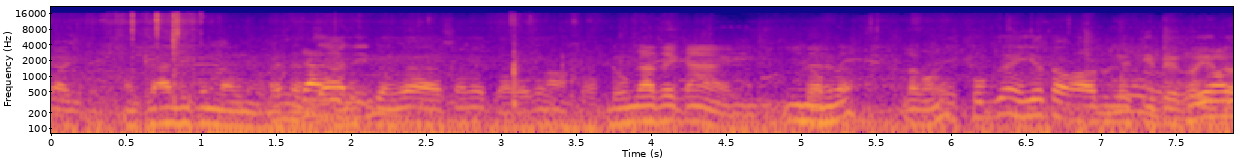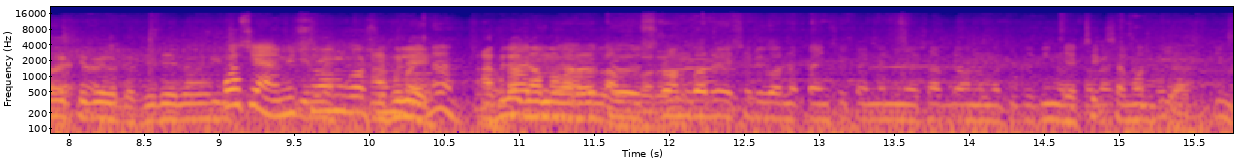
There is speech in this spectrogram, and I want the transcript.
जाली पनि लाउने जाली ढुङ्गा समेत। ढुङ्गा चाहिँ कहाँ इनारमै लगाउने पुग्दैन यो त अरूले टिपेको यो त पछि हामी श्रम गर्छौँ होइन आफूले जम्मा गरेर। श्रम गरेर यसरी गर्न पाइन्छ पाइँदैन मेयर साहबले अनुमति त दिनु ठिक छ म दिइहाल्छु किन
